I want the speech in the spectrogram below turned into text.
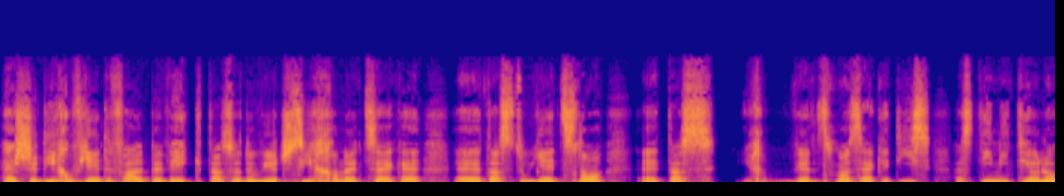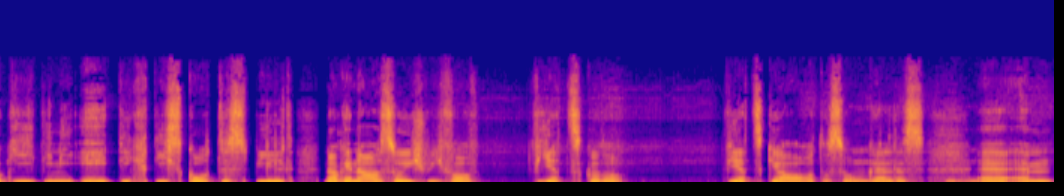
hast du dich auf jeden Fall bewegt. Also du würdest sicher nicht sagen, äh, dass du jetzt noch, äh, dass ich würde jetzt mal sagen, dies, dass deine Theologie, deine Ethik, dein Gottesbild noch genauso ist wie vor 40 oder 40 Jahren oder so, mhm. gell? Das, mhm. äh, ähm,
